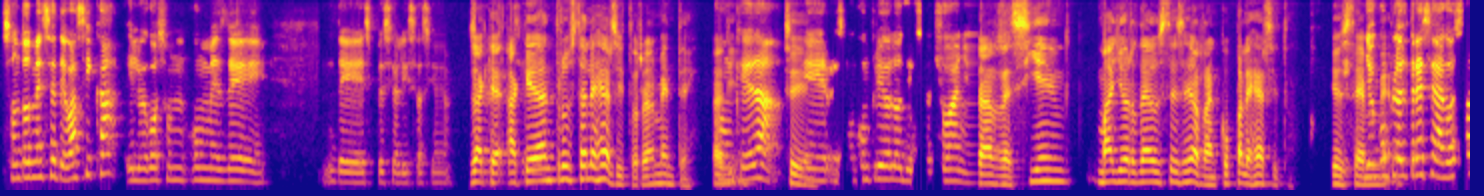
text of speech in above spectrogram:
Son dos meses de básica y luego son un mes de, especialización. O sea, que, ¿a qué edad entró usted al ejército realmente? ¿Con qué edad? Sí. Eh, recién cumplido los 18 años. O sea, recién mayor de edad usted se arrancó para el ejército. Yo cumplo el 13 de agosto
